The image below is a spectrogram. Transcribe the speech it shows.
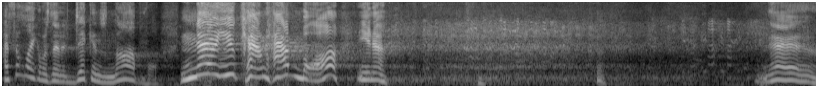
I felt like I was in a Dickens novel. No, you can't have more, you know. no.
